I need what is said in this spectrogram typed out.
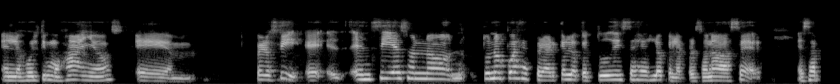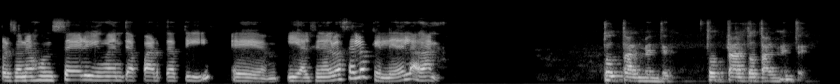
en los últimos años. Em, pero sí, eh, eh, en sí eso no, tú no puedes esperar que lo que tú dices es lo que la persona va a hacer. Esa persona es un ser y un ente aparte a ti em, y al final va a hacer lo que le dé la gana. Totalmente, total, totalmente.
